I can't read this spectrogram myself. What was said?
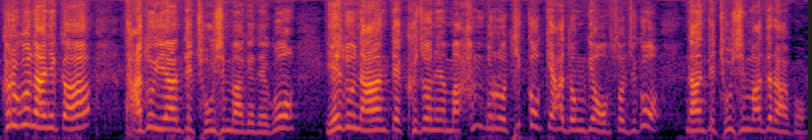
그러고 나니까 나도 얘한테 조심하게 되고 얘도 나한테 그 전에 막 함부로 티꺾게 하던 게 없어지고 나한테 조심하더라고.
